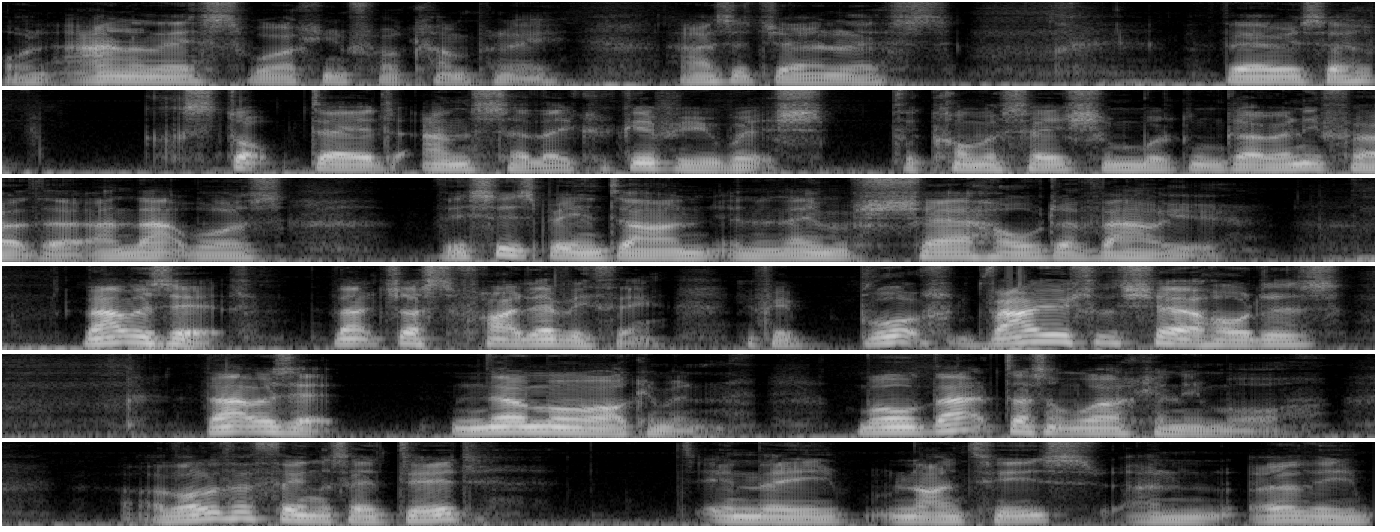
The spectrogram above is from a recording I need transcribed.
or an analyst working for a company as a journalist, there is a stop dead answer they could give you, which the conversation wouldn't go any further, and that was this is being done in the name of shareholder value. That was it. That justified everything. If it brought value to the shareholders, that was it. No more argument. Well, that doesn't work anymore. A lot of the things they did in the 90s and early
